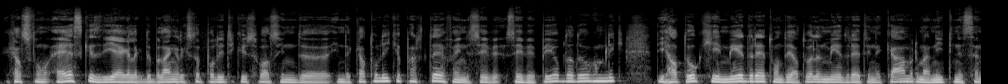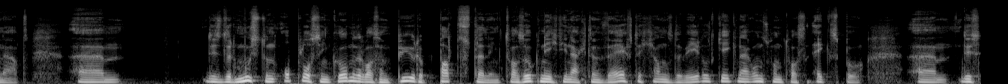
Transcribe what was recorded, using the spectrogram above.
Gaston Eiskes, die eigenlijk de belangrijkste politicus was in de, in de katholieke partij, of in de CVP op dat ogenblik, die had ook geen meerderheid, want hij had wel een meerderheid in de Kamer, maar niet in de Senaat. Um, dus er moest een oplossing komen, er was een pure padstelling. Het was ook 1958, gans de wereld keek naar ons, want het was Expo. Um, dus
